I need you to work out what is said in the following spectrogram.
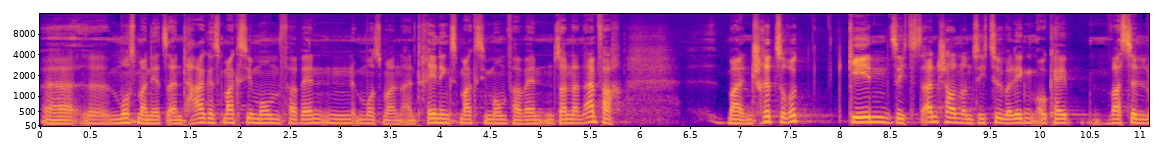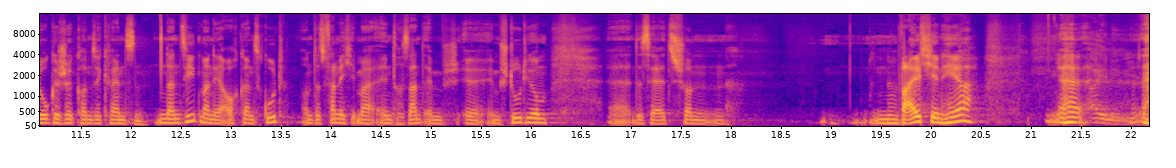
äh, äh muss man jetzt ein Tagesmaximum verwenden, muss man ein Trainingsmaximum verwenden, sondern einfach mal einen Schritt zurückgehen, sich das anschauen und sich zu überlegen, okay, was sind logische Konsequenzen? Und dann sieht man ja auch ganz gut, und das fand ich immer interessant im, äh, im Studium, äh, das ist ja jetzt schon ein Weilchen her.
